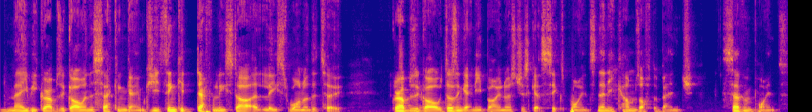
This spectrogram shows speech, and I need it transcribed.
maybe grabs a goal in the second game because you think he'd definitely start at least one of the two. Grabs a goal, doesn't get any bonus, just gets six points. Then he comes off the bench, seven points.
